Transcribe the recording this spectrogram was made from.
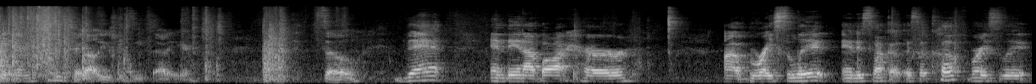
then let me take all these receipts out of here. So that and then I bought her a bracelet and it's like a it's a cuff bracelet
